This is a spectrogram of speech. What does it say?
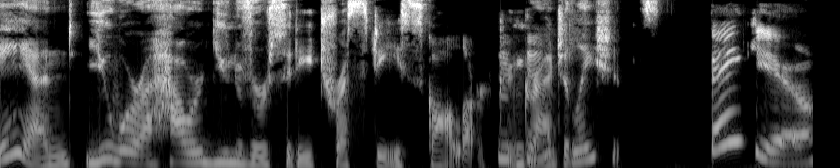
and you were a Howard University trustee scholar. Mm-hmm. Thank you.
